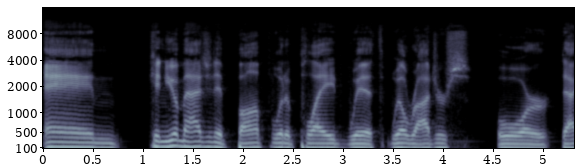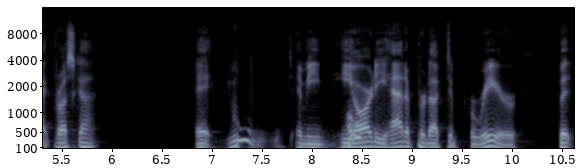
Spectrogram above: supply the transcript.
And can you imagine if Bump would have played with Will Rogers or Dak Prescott? Eh, I mean, he Oh. already had a productive career, but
